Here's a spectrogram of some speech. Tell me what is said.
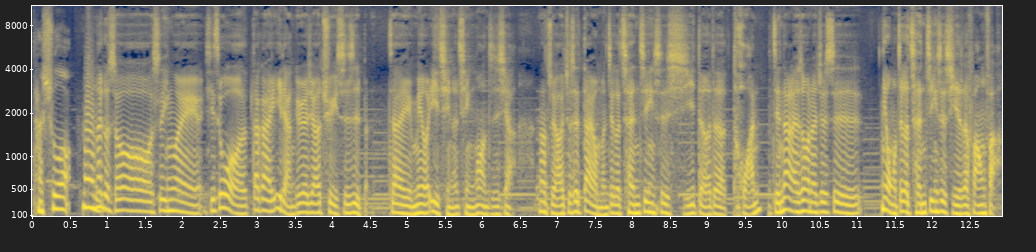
他说：“那那个时候是因为，其实我大概一两个月就要去一次日本，在没有疫情的情况之下，那主要就是带我们这个沉浸式习得的团。简单来说呢，就是用我这个沉浸式习得的方法。”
